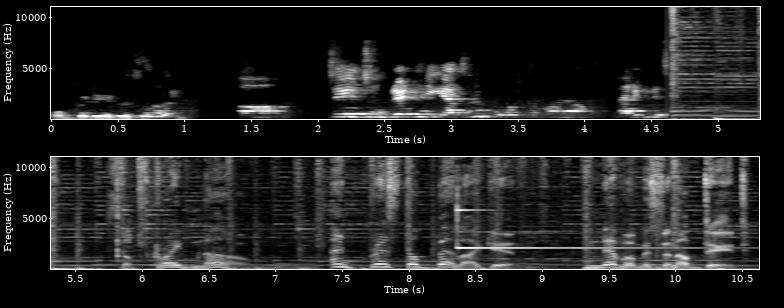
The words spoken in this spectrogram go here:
ઓપીડી એટલે શું જે જનરેટ થઈ ગયા છે ને પોર્ટ તમારા medicals subscribe now and press the bell icon never miss an update.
